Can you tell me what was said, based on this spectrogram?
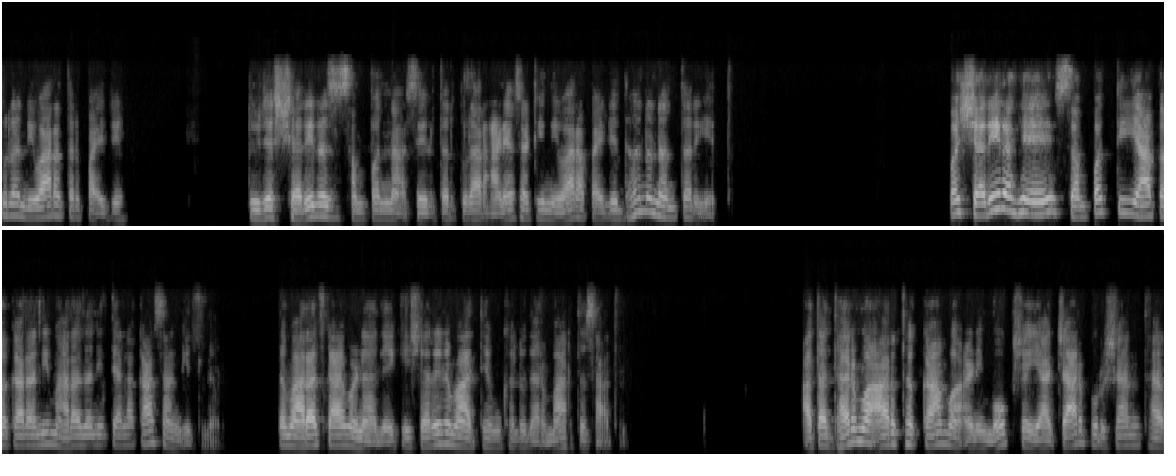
तुला निवारा तर पाहिजे. तुझे शरीर संपन्न असेल तर तुला राहण्यासाठी निवारा पाहिजे. धन नंतर येत. पण शरीर हे संपत्ती या प्रकाराने महाराजांनी त्याला का सांगितलं? तर महाराज काय म्हणाले की शरीर माध्यम खलू धर्मार्थ साधन. आता धर्म अर्थ काम आणि मोक्ष या चार पुरुषांथा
